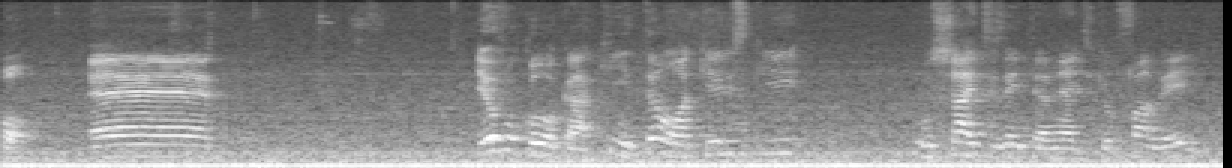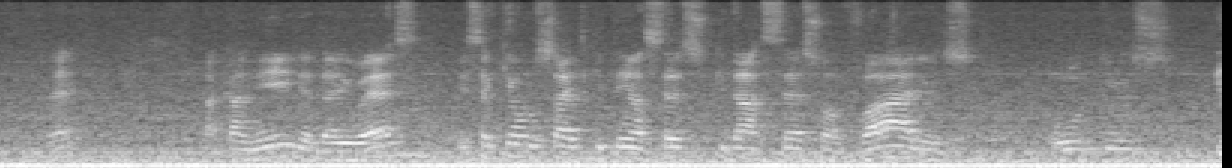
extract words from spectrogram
Bom, é, eu vou colocar aqui então aqueles que os sites da internet que eu falei, né? Da Canadian, da US. Esse aqui é um site que tem acesso, que dá acesso a vários outros uh,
